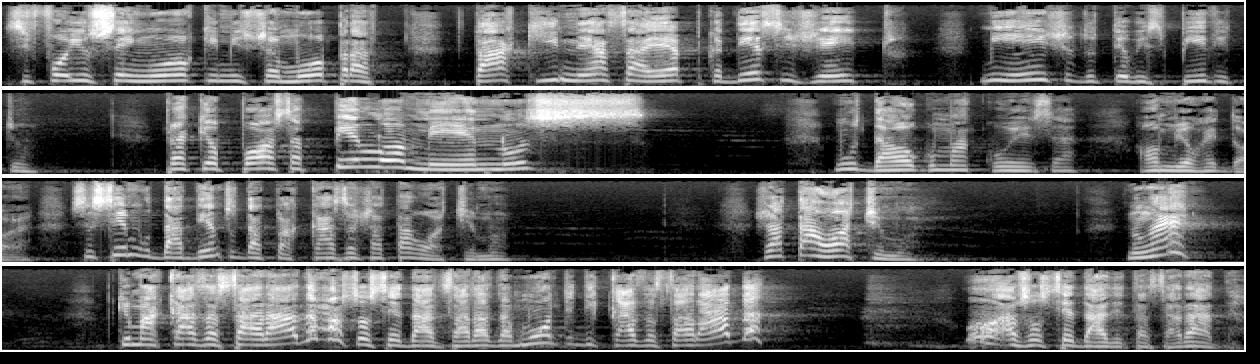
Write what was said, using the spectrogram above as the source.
se foi o Senhor que me chamou para estar tá aqui nessa época, desse jeito, me enche do teu espírito, para que eu possa, pelo menos, mudar alguma coisa ao meu redor. Se você mudar dentro da tua casa, já está ótimo. Já está ótimo. Não é? Porque uma casa sarada, uma sociedade sarada, um monte de casa sarada, ou a sociedade está sarada.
